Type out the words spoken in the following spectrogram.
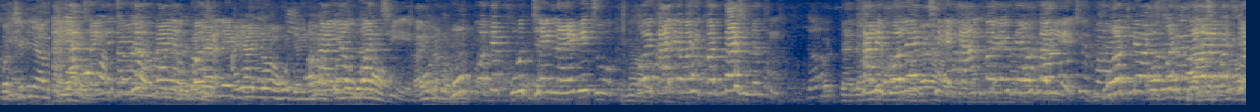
પછી નહીં હું પોતે ખુદ જઈને આવી છું. કોઈ કાર્યવાહી કરતા જ નથી. ખાલી બોલે જ છે કે આમ કરીએ તેમ કરીએ. વોટ લેવાનું પણ બોલાવે છે.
